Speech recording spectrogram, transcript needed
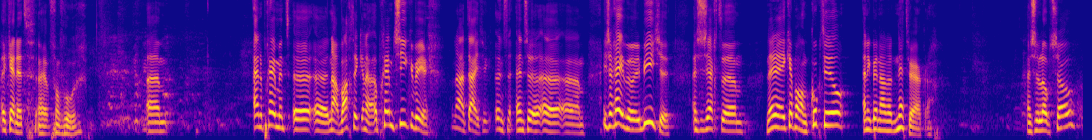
Ik ken het eh, van vroeger. Ehm, en op een gegeven moment, nou wacht ik. En op een gegeven moment zie ik haar weer. Na een tijd. En ze, ik zeg, hey, wil je een biertje? En ze zegt, nee, nee, ik heb al een cocktail en ik ben aan het netwerken. En ze loopt zo,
